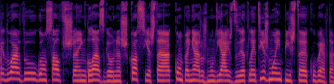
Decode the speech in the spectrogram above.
Eduardo Gonçalves, em Glasgow, na Escócia, está a acompanhar os Mundiais de Atletismo em pista coberta.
